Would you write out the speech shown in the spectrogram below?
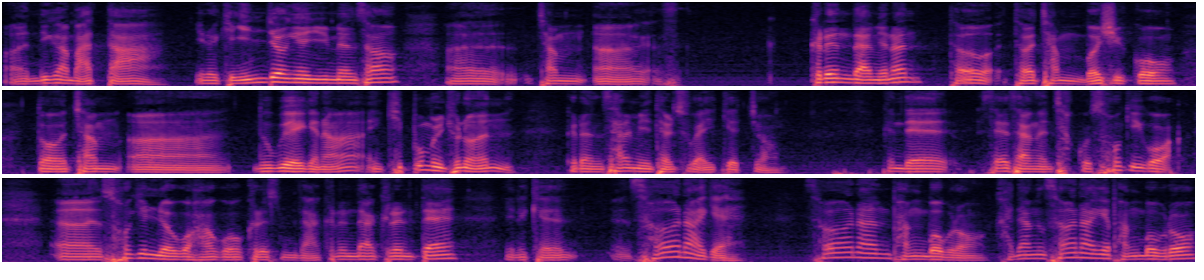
어, 네가 맞다 이렇게 인정해 주면서 어, 참 어, 그런다면은 더 더 참 멋있고 또참 어, 누구에게나 기쁨을 주는 그런 삶이 될 수가 있겠죠. 근데 세상은 자꾸 속이고 어, 속이려고 하고 그렇습니다. 그런다 그럴 때 이렇게 선하게 선한 방법으로 가장 선하게 방법으로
